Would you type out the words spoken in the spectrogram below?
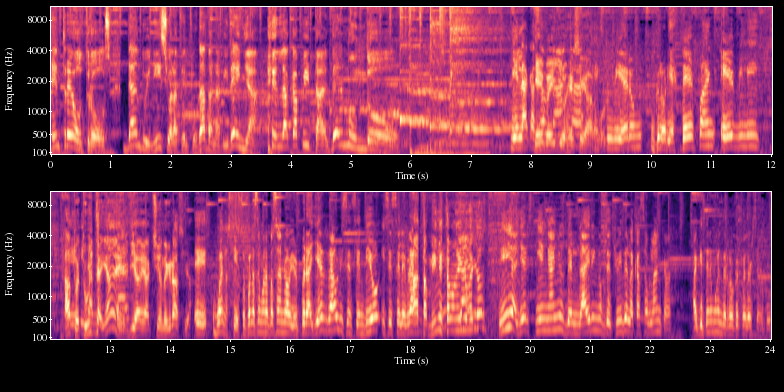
entre otros, dando inicio a la temporada navideña en la capital del mundo. Y en la Casa Qué bello es Blanca ese árbol. Estuvieron Gloria Estefan, Emily. Ah, eh, tú y estuviste allá en el Día de Acción de Gracia. Eh, bueno, sí, eso fue la semana pasada en Nueva York, pero ayer Raúl y se encendió y se celebraron. Ah, ¿también estaban 100 ellos allá? Sí, ayer 100 años del Lighting of the Tree de la Casa Blanca. Aquí tenemos el de Rockefeller Center.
